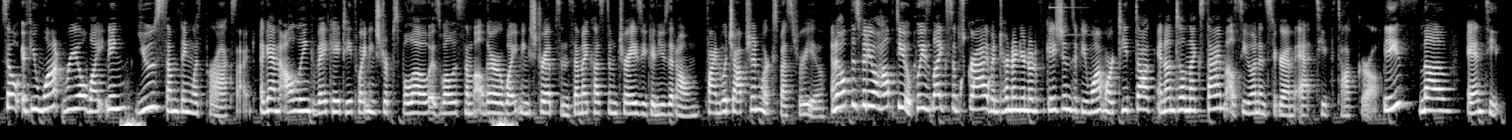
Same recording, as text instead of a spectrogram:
So if you want real whitening, use something with peroxide. Again, I'll link Vacay teeth whitening strips below, as well as some other whitening strips and semi-custom trays you can use at home. Find which option works best for you. And I hope this video helped you. Please like, subscribe, and turn on your notifications if you want more teeth talk. And until next time, I'll see you on Instagram at Teeth Talk Girl. Peace, love, and teeth.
